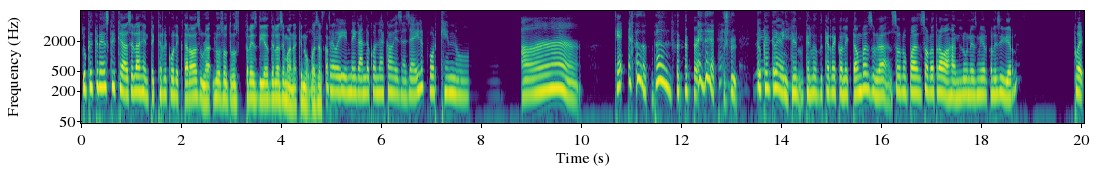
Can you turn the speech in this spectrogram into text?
¿Tú qué crees que, que hace la gente que recolecta la basura los otros tres días de la semana que no pasa el camión? Estoy negando con la cabeza, Jair, porque no. Ah. ¿Qué? ¿Tú qué creen? ¿Que, que los que recolectan basura solo, pa- solo trabajan lunes, miércoles y viernes? Pues,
